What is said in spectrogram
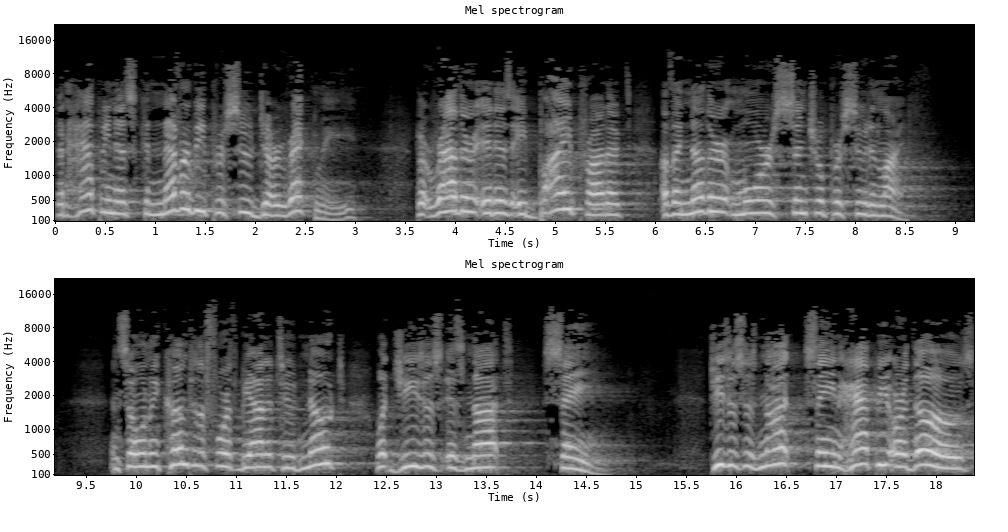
That happiness can never be pursued directly, but rather it is a byproduct of another more central pursuit in life. And so when we come to the fourth beatitude, note what Jesus is not saying. Jesus is not saying happy are those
